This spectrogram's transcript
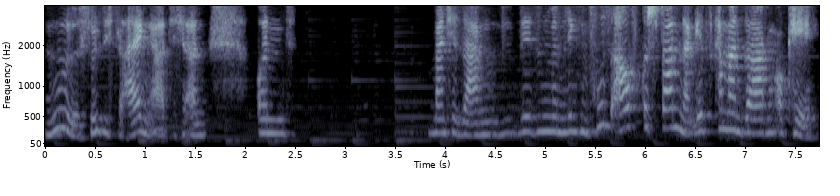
uh, das fühlt sich so eigenartig an. Und manche sagen, wir sind mit dem linken Fuß aufgestanden. Jetzt kann man sagen, okay,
